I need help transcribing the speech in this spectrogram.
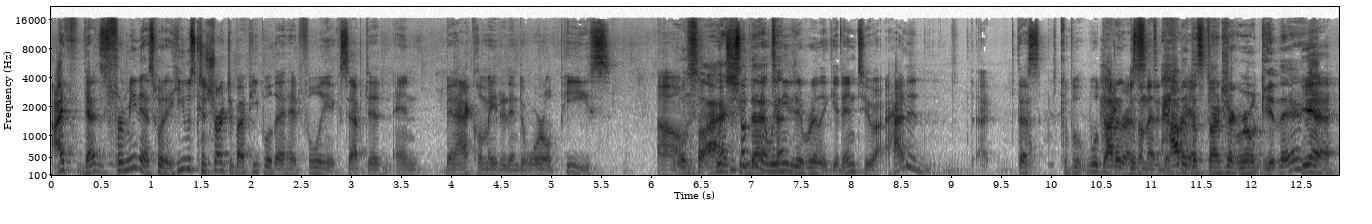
I that's for me. That's what it, he was constructed by people that had fully accepted and been acclimated into world peace. Um, Well, so I which is something that, that we ti- need to really get into. How did that's complete, we'll digress the, on that. how did the Star Trek world get there? yeah.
